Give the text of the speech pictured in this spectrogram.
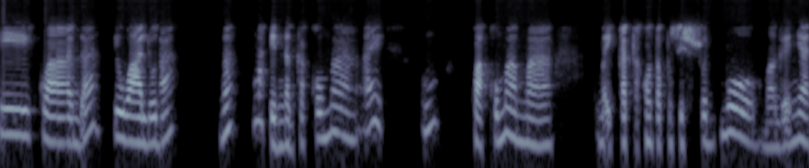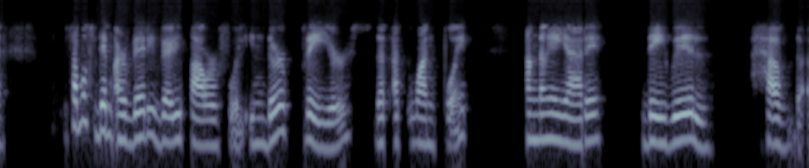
ti kwada, ti walo da, na matinag ka kuma. Ay, um, kwa kuma, ma, maikat akong ta posisyon mo, mga ganyan. Some of them are very, very powerful in their prayers that at one point, ang nangyayari, they will have the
